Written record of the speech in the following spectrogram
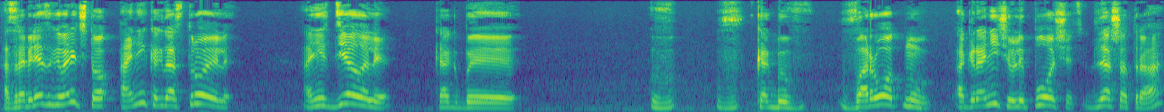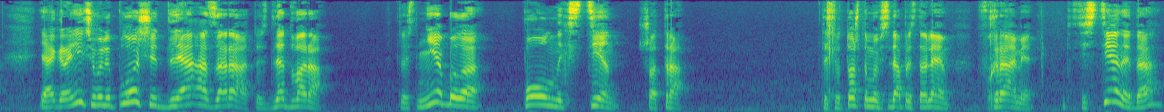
А Зрабелец говорит, что они, когда строили, они сделали как бы в, в, как бы в, ворот, ну, ограничивали площадь для шатра и ограничивали площадь для азара, то есть для двора. То есть не было полных стен шатра. То есть вот то, что мы всегда представляем в храме, вот эти стены, да,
